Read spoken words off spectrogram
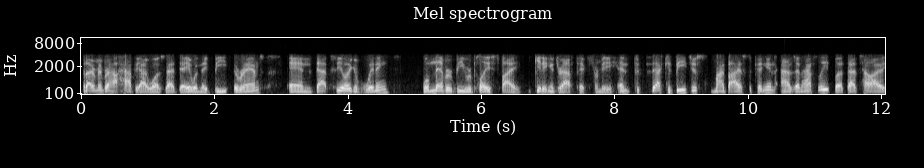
But I remember how happy I was that day when they beat the Rams. And that feeling of winning will never be replaced by getting a draft pick for me. And that could be just my biased opinion as an athlete, but that's how I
